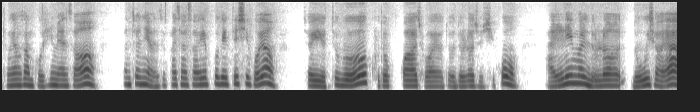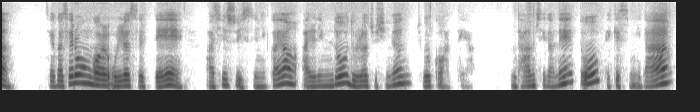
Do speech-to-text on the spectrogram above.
동영상 보시면서 천천히 연습하셔서 예쁘게 뜨시고요. 저희 유튜브 구독과 좋아요도 눌러주시고 알림을 눌러 놓으셔야 제가 새로운 걸 올렸을 때 아실 수 있으니까요. 알림도 눌러주시면 좋을 것 같아요. 그럼 다음 시간에 또 뵙겠습니다.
